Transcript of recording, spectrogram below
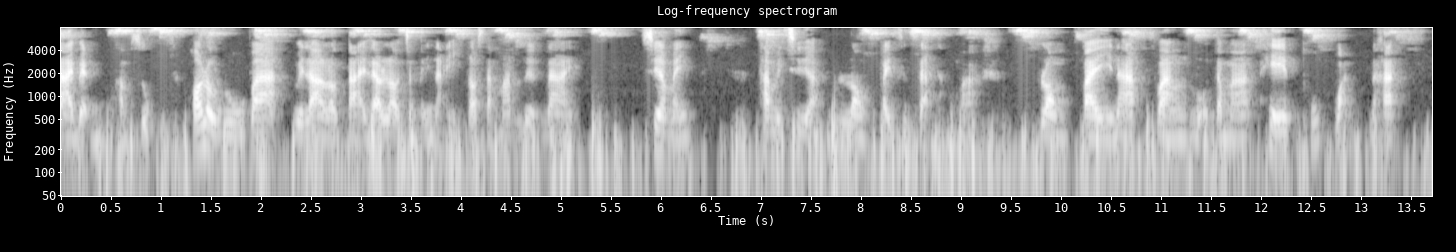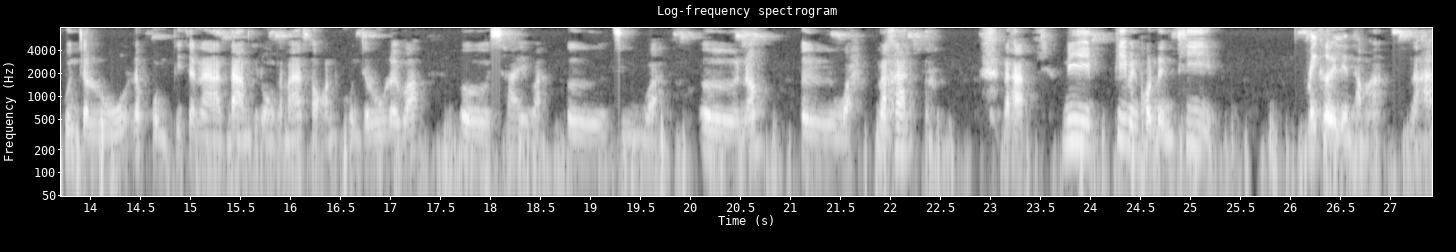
ตายแบบมีความสุข เพราะเรารู้ว่าเวลาเราตายแล้วเราจะไปไหน เราสามารถเลือกได้ เชื่อไหม ถ้าไม่เชื่อลองไปศึกษาธรรมะลองไปนะคะฟังหลวงตามาเทศทุกวันนะคะ คุณจะรู้และคุณพิจารณาตามที่หลวงตามาสอน คุณจะรู้เลยว่า เออใช่ว่ะ เออจริงว่ะ เออเนาะเออว่ะนะคะนะคะ นี่พี่เป็นคนหนึ่งที่ไม่เคยเรียนธรรมะนะคะ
